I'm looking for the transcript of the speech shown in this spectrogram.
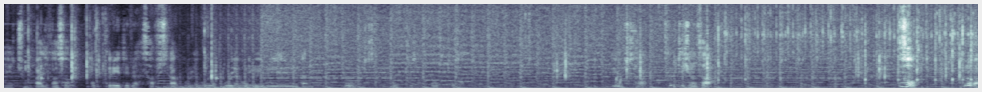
대충 빨리 가서 업그레이드를 삽시다 몰래 몰래 몰래 몰래 일단 로봇 삽 로봇 삽 1차 프로테이션 4 구속! 들어가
